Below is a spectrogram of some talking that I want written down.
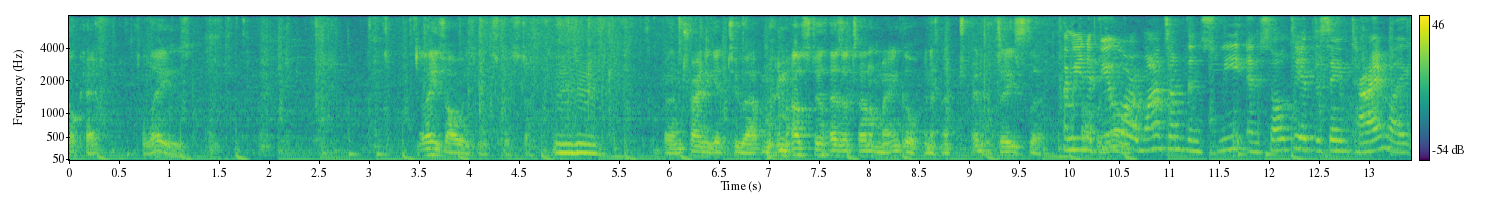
Okay, Lay's. Lay's always makes good stuff. Mm-hmm. But I'm trying to get to. Uh, my mouth still has a ton of mango in it. I'm trying to taste the. I mean, if you habanero. are want something sweet and salty at the same time, like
